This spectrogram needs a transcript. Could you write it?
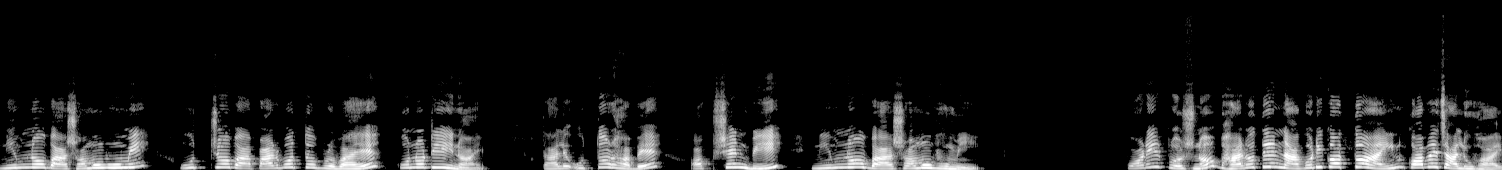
নিম্ন বা সমভূমি, উচ্চ বা পার্বত্য প্রবাহে কোনোটিই নয়। তাহলে উত্তর হবে অপশন বি, নিম্ন বা সমভূমি। পরের প্রশ্ন, ভারতের নাগরিকত্ব আইন কবে চালু হয়?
